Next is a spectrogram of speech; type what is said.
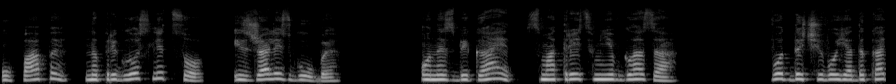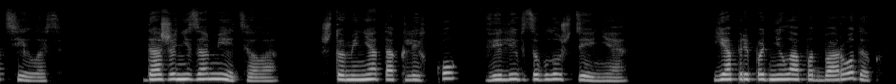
У папы напряглось лицо и сжались губы. Он избегает смотреть мне в глаза. Вот до чего я докатилась. Даже не заметила, что меня так легко ввели в заблуждение. Я приподняла подбородок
